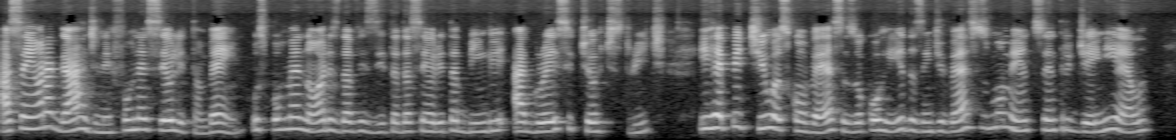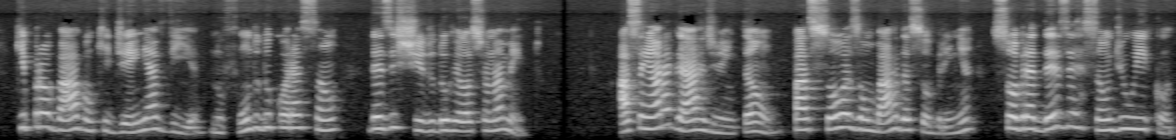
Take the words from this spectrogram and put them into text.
A senhora Gardner forneceu-lhe também os pormenores da visita da senhorita Bingley a Grace Church Street e repetiu as conversas ocorridas em diversos momentos entre Jane e ela, que provavam que Jane havia, no fundo do coração, desistido do relacionamento. A senhora Gardner, então, passou a zombar da sobrinha sobre a deserção de Wickham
